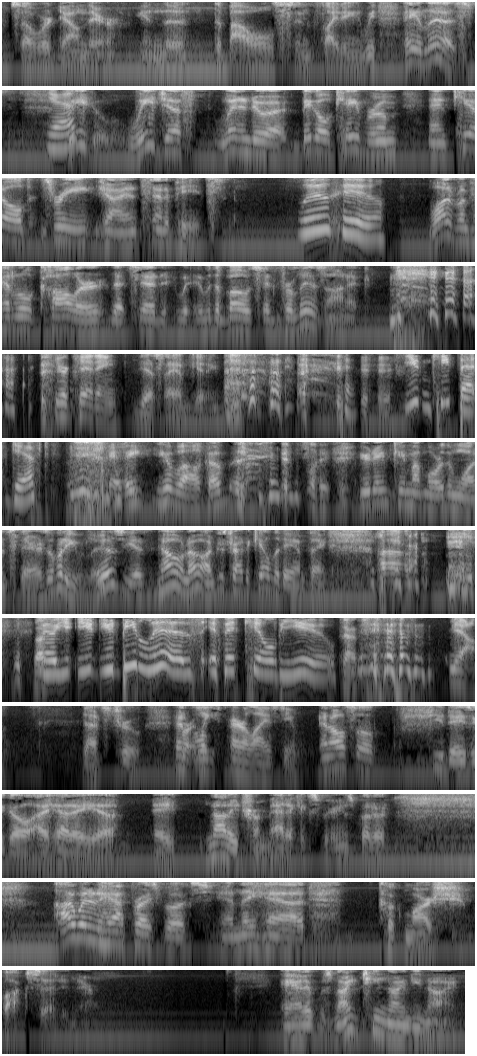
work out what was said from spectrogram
So we're down there in the the bowels and fighting. We hey Liz, Yes. we we just went into a big old cave room and killed three giant centipedes. Woohoo. One of them had a little collar that said, with with a bow said for Liz on it. You're kidding. Yes, I am kidding. you can keep that gift. hey, you're welcome. it's like your name came up more than once there. So what are you, Liz? Yes. No, no, I'm just trying to kill the damn thing. Um, but no, you, you'd, you'd be Liz if it killed you. that's Yeah, that's true. And or at also, least paralyzed you. and also a few days ago, I had a uh, a not a traumatic experience, but a I went into Half Price Books and they had Cook Marsh box set in there, and it was 19.99.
